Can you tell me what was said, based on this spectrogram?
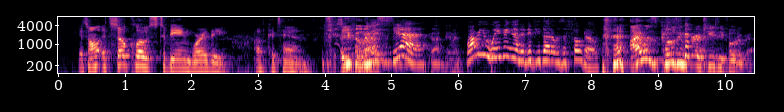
it's all. It's so close to being worthy of Catan. Are you filming this? Yeah. God damn it. Why were you waving at it if you thought it was a photo? I was posing for a cheesy photograph.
